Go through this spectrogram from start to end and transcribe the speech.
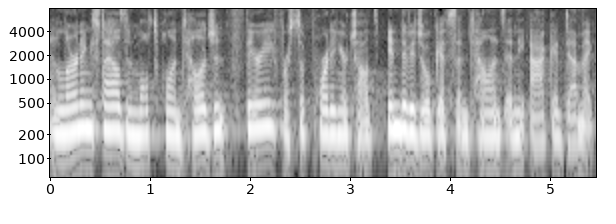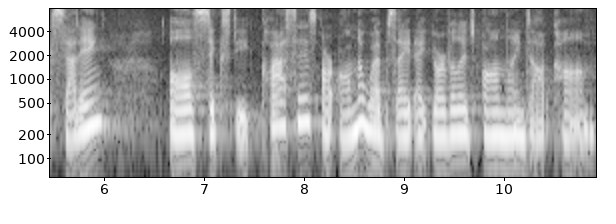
and learning styles and multiple intelligence theory for supporting your child's individual gifts and talents in the academic setting. All 60 classes are on the website at yourvillageonline.com.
